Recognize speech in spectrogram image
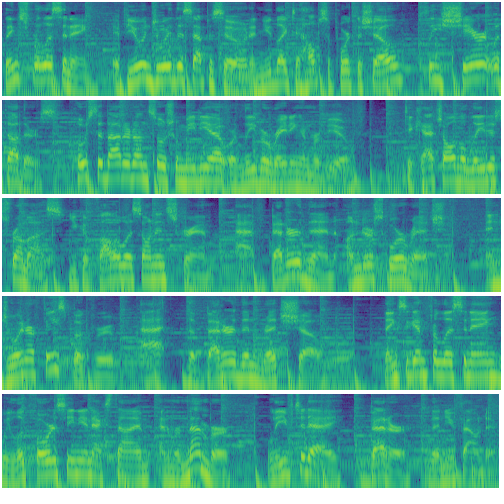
Thanks for listening. If you enjoyed this episode and you'd like to help support the show, please share it with others, post about it on social media, or leave a rating and review. To catch all the latest from us, you can follow us on Instagram at better than underscore rich and join our Facebook group at the Better Than Rich Show. Thanks again for listening. We look forward to seeing you next time. And remember, leave today better than you found it.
